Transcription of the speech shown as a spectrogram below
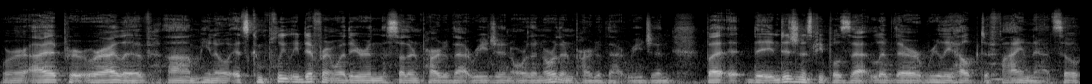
where I where I live, um, you know, it's completely different whether you're in the southern part of that region or the northern part of that region. But the indigenous peoples that live there really help define that. So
